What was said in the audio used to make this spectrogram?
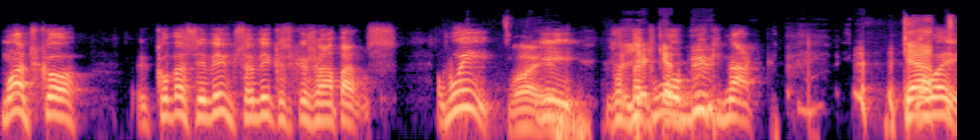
Moi, en tout cas, Kovacevic, vous savez ce que j'en pense. Oui, Ouais. il y a trois buts buts. qu'il marque. Quatre. Oui, il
